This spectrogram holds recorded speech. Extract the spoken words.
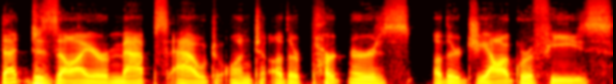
That desire maps out onto other partners, other geographies,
